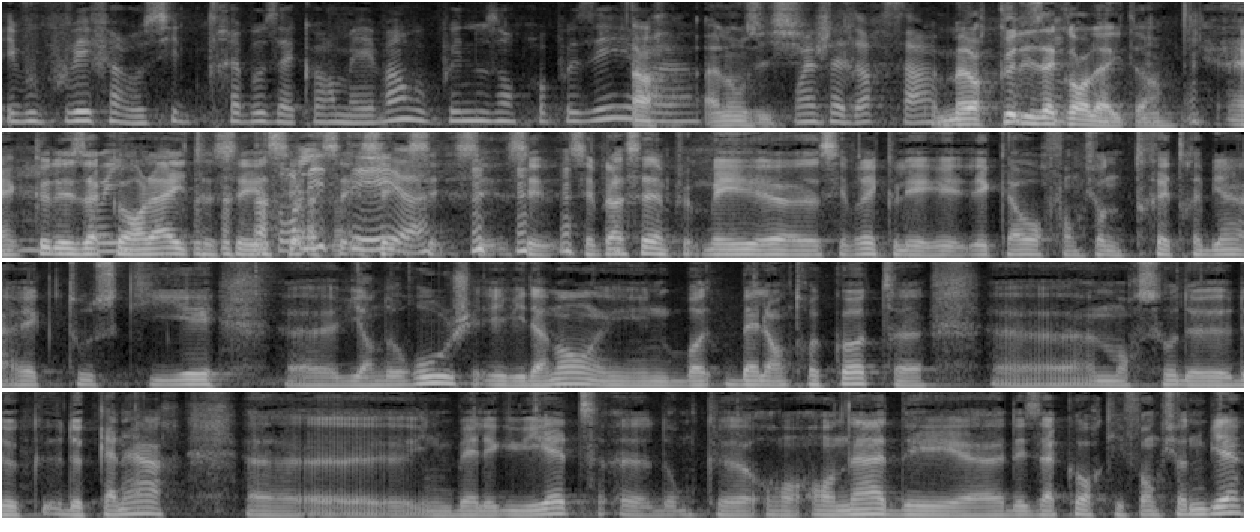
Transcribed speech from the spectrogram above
Et vous pouvez faire aussi de très beaux accords mais vins. Vous pouvez nous en proposer Ah, allons-y. Moi, j'adore ça. Mais alors que des accords light. Hein. Que des accords light, c'est pas simple. Mais euh, c'est vrai que les, les Cahors fonctionnent très très bien avec tout ce qui est euh, viande rouge, évidemment, une belle entrecôte, euh, un morceau de, de, de canard, euh, une belle aiguillette. Donc on, on, a des, des, accords qui fonctionnent bien.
